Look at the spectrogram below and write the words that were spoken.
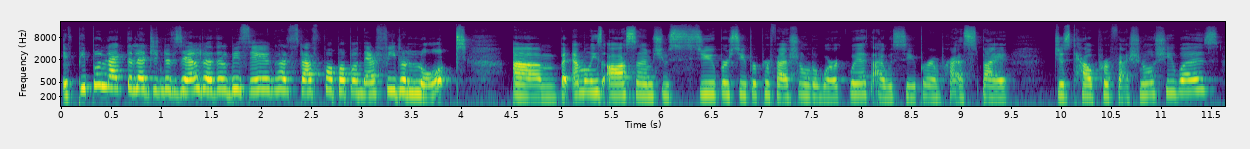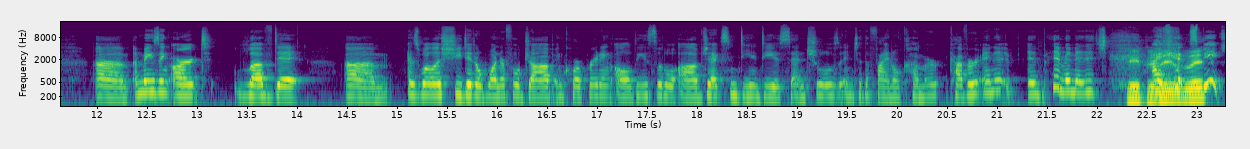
if people like The Legend of Zelda, they'll be seeing her stuff pop up on their feed a lot. Um, but Emily's awesome. She was super, super professional to work with. I was super impressed by just how professional she was. Um, amazing art, loved it. Um, as well as she did a wonderful job incorporating all these little objects and D and D essentials into the final cover cover in it. In, image. I can't speak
